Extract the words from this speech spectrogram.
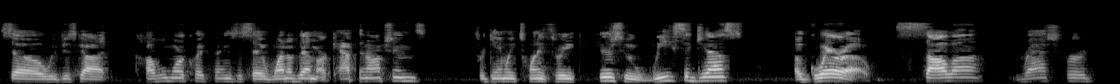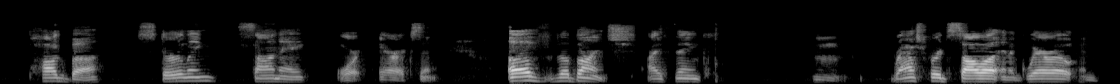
so we've just got a couple more quick things to say. One of them are captain options for game week 23. Here's who we suggest: Aguero, Salah, Rashford, Pogba, Sterling, Sane, or Eriksen. Of the bunch, I think hmm, Rashford, Salah, and Aguero, and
